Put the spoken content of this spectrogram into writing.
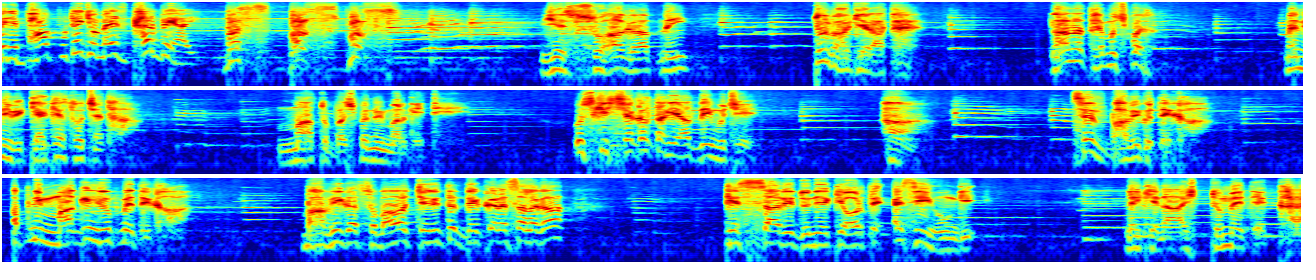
मेरे भाग फूटे जो मैं इस घर में आई। बस बस बस। ये सुहाग रात नहीं दुर्भाग्य रात है। लानत है मुझ पर। मैंने भी क्या क्या सोचा था। माँ तो बचपन में मर गई थी। उसकी शक्ल तक याद नहीं मुझे। हाँ सिर्फ़ भाभी को देखा। अपनी माँ के रूप में देखा। भाभी का स्वभाव चरित्र देखकर ऐसा लगा कि सारी दुनिया की औरतें ऐसी ही होंगी। लेकिन आज तुम्हें देखकर,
